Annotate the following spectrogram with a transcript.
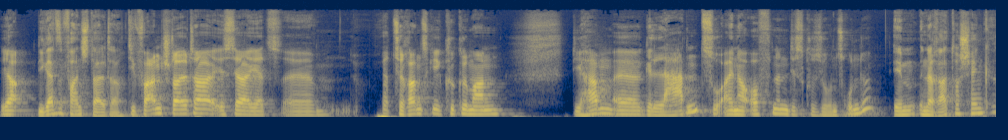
ja. Die ganzen Veranstalter. Die Veranstalter ist ja jetzt äh, ja, Zeranski, Kückelmann. Die haben äh, geladen zu einer offenen Diskussionsrunde. Im, in der Rathausschenke.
